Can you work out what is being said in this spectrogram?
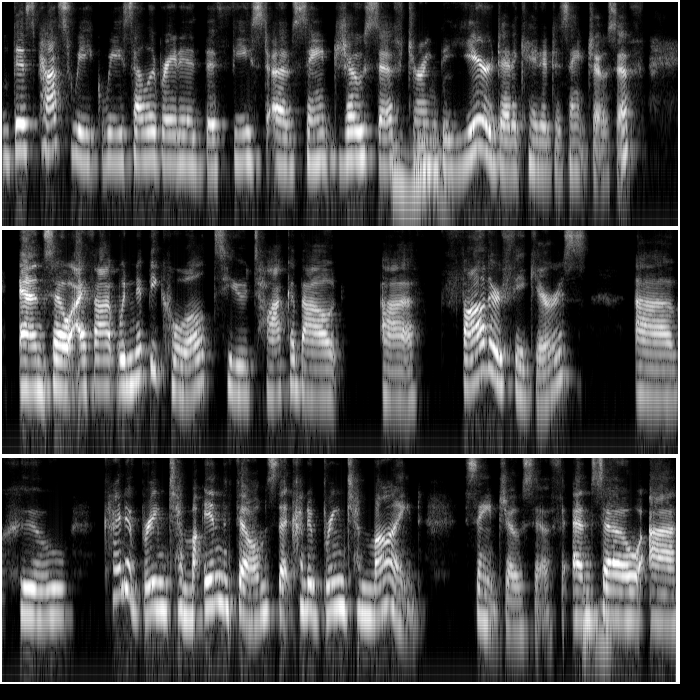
This past week, we celebrated the feast of Saint Joseph mm-hmm. during the year dedicated to Saint Joseph. And so I thought, wouldn't it be cool to talk about uh, father figures uh, who kind of bring to in films that kind of bring to mind Saint Joseph. And mm-hmm. so, uh,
